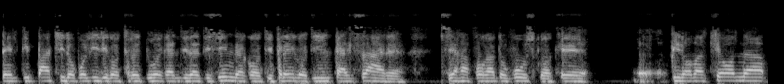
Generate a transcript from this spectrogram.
nel dibattito politico tra i due candidati sindaco ti prego di incalzare sia l'avvocato Fusco che eh, Pino Marchionna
